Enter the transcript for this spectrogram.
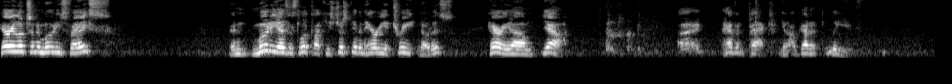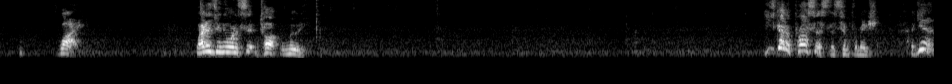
Harry looks into Moody's face. And Moody has this look like he's just giving Harry a treat, notice. Harry, um, yeah. I haven't packed. You know, I've got to leave. Why? Why does anyone want to sit and talk with Moody? He's got to process this information. Again,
